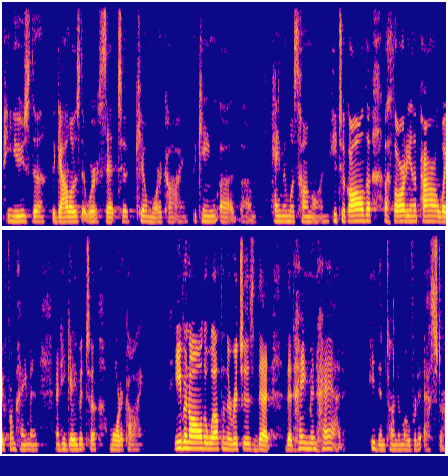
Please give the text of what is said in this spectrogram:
he used the, the gallows that were set to kill Mordecai. The king, uh, um, Haman was hung on. He took all the authority and the power away from Haman and he gave it to Mordecai. Even all the wealth and the riches that, that Haman had, he then turned them over to Esther.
